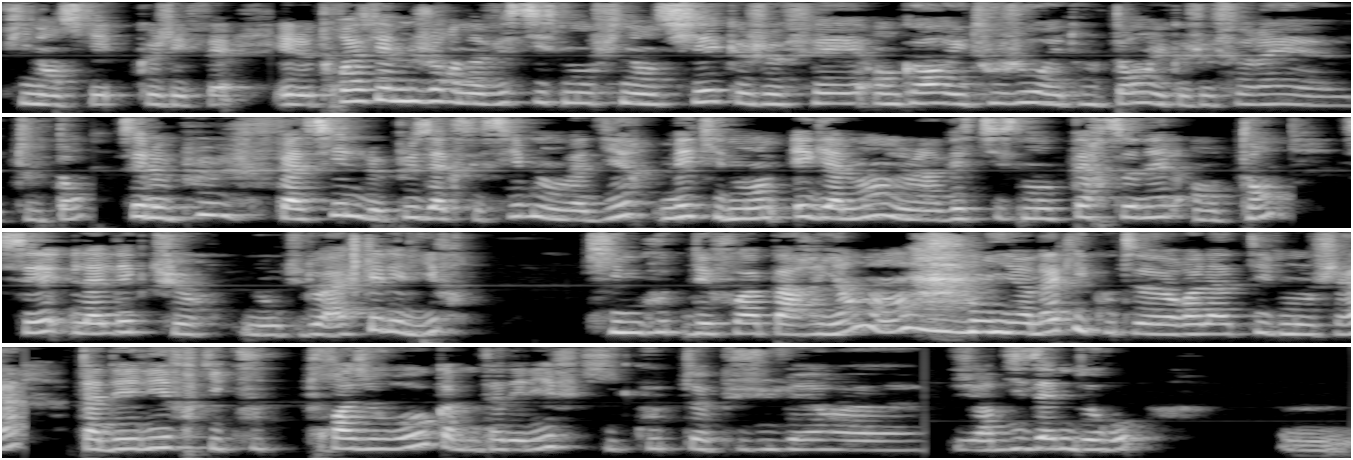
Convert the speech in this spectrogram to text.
financier que j'ai fait. Et le troisième genre d'investissement financier que je fais encore et toujours et tout le temps et que je ferai euh, tout le temps, c'est le plus facile, le plus accessible on va dire, mais qui demande également de l'investissement personnel en temps, c'est la lecture. Donc tu dois acheter les livres qui ne coûtent des fois pas rien, hein. il y en a qui coûtent euh, relativement cher. T'as des livres qui coûtent 3 euros, comme t'as des livres qui coûtent plusieurs, euh, plusieurs dizaines d'euros. Euh,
